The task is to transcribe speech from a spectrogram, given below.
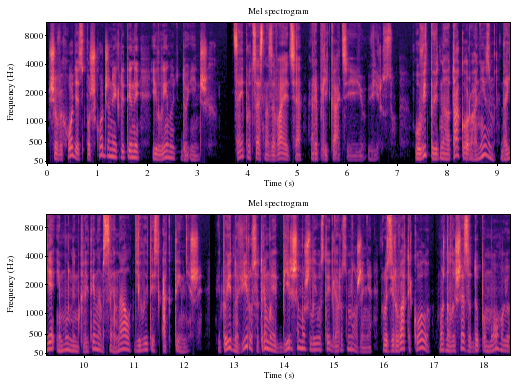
що виходять з пошкодженої клітини і линуть до інших. Цей процес називається реплікацією вірусу. У відповідь на атаку організм дає імунним клітинам сигнал ділитись активніше. Відповідно, вірус отримує більше можливостей для розмноження. Розірвати коло можна лише за допомогою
